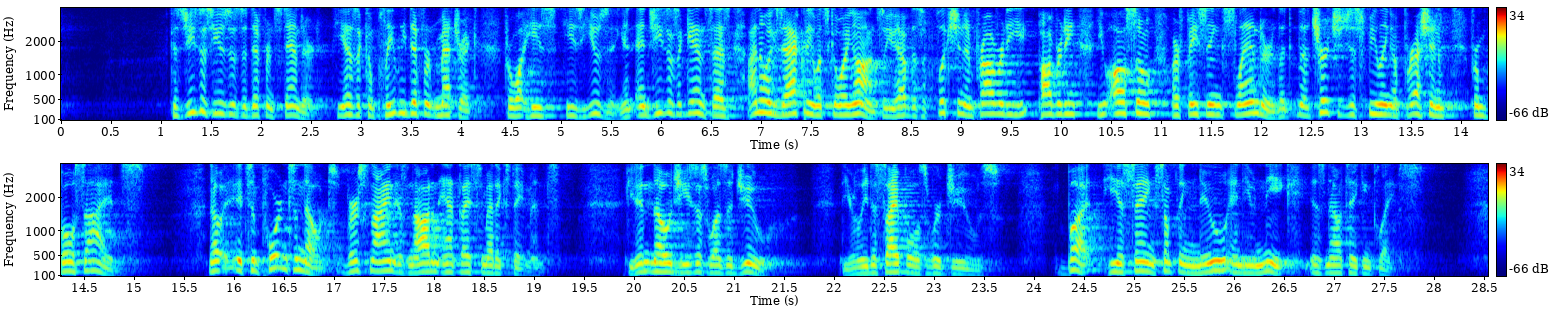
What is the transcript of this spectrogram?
Because Jesus uses a different standard. He has a completely different metric for what he's, he's using. And, and Jesus again says, I know exactly what's going on. So you have this affliction and poverty, poverty. You also are facing slander. The, the church is just feeling oppression from both sides. Now, it's important to note verse 9 is not an anti Semitic statement. If you didn't know, Jesus was a Jew, the early disciples were Jews. But he is saying something new and unique is now taking place.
